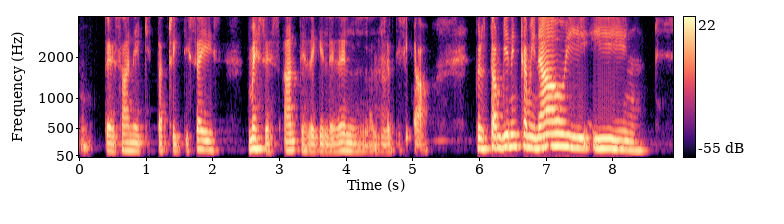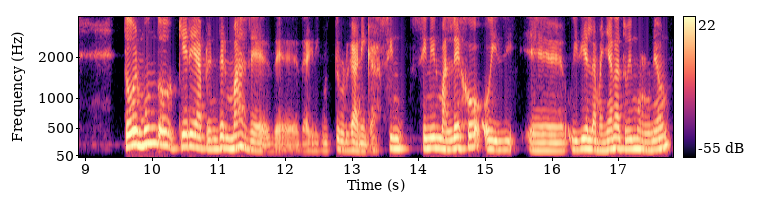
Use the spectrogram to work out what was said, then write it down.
Ustedes saben que está 36 meses antes de que le den el, certificado. Pero están bien encaminados y todo el mundo quiere aprender más de, agricultura orgánica. Sin, sin, ir más lejos, hoy, eh, hoy día en la mañana tuvimos reunión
